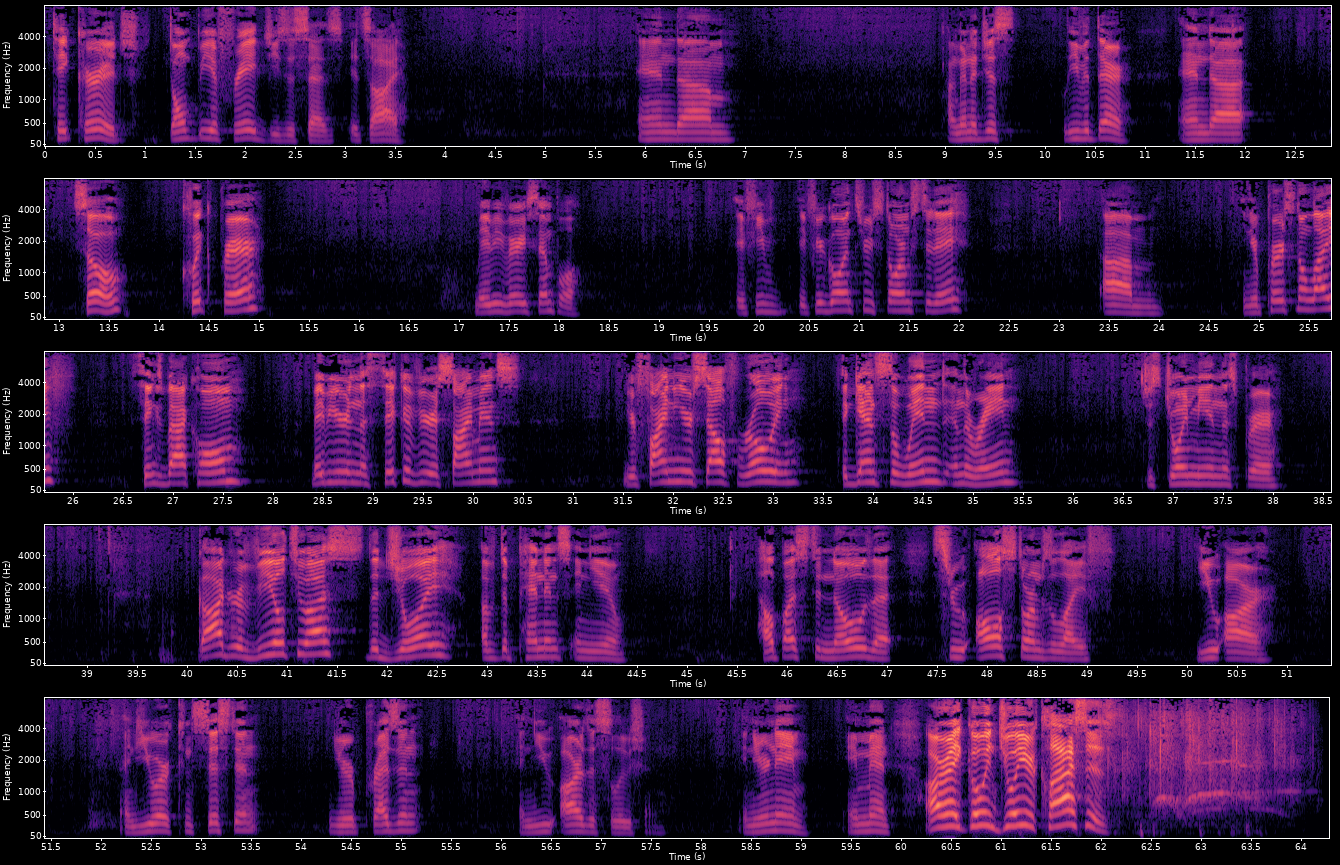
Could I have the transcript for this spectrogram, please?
Take courage. Don't be afraid, Jesus says. It's I. And um, I'm going to just leave it there. And uh, so, quick prayer. Maybe very simple. If you if you're going through storms today, um, in your personal life, things back home. Maybe you're in the thick of your assignments. You're finding yourself rowing against the wind and the rain. Just join me in this prayer. God, reveal to us the joy of dependence in you. Help us to know that through all storms of life, you are and you are consistent, you're present, and you are the solution. In your name, amen. All right, go enjoy your classes.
